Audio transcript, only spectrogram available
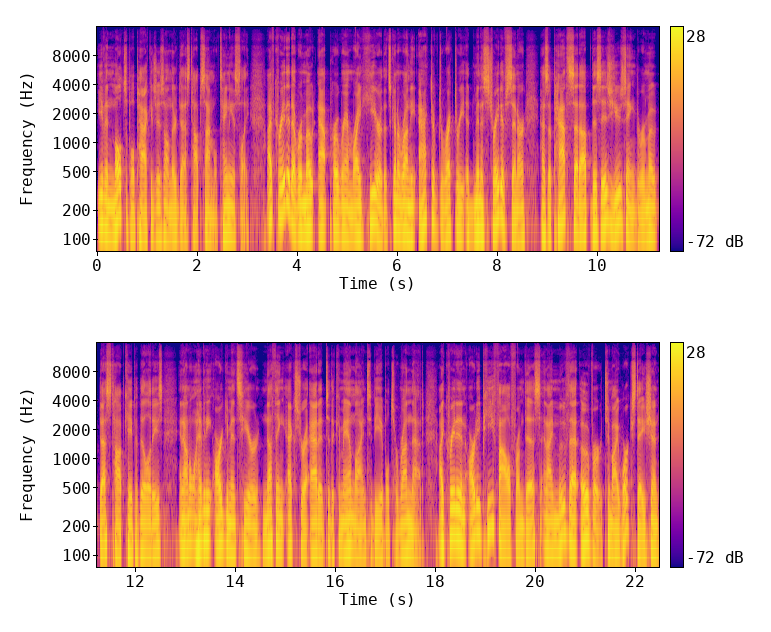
even multiple packages on their desktop simultaneously. I've created a remote app program right here that's going to run the Active Directory Administrative Center, has a path set up. This is using the remote desktop capabilities, and I don't have any arguments here, nothing extra added to the command line to be able to run that. I created an RDP file from this and I moved that over to my workstation. And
